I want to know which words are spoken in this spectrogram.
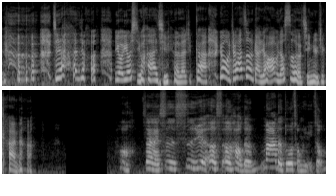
其他人就有有喜欢爱情片再去看，因为我觉得他这个感觉好像比较适合情侣去看啊。哦，再来是四月二十二号的《妈的多重宇宙》，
